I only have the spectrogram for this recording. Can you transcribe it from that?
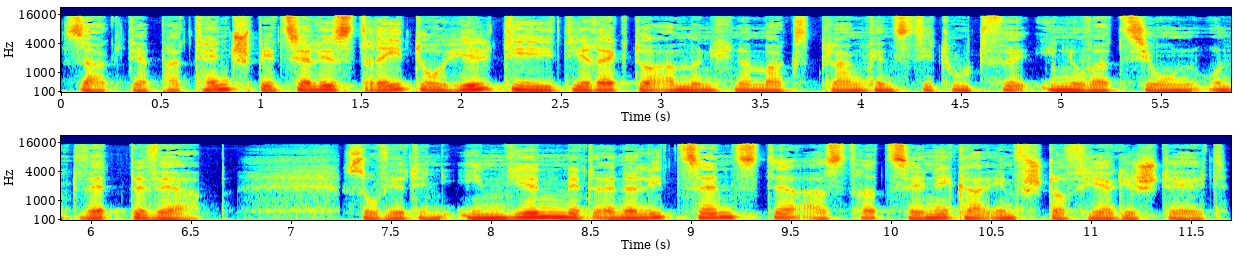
Sagt der Patentspezialist Reto Hilti, Direktor am Münchner Max-Planck-Institut für Innovation und Wettbewerb. So wird in Indien mit einer Lizenz der AstraZeneca-Impfstoff hergestellt.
